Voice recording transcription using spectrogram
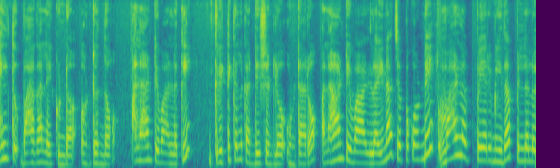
హెల్త్ బాగా లేకుండా ఉంటుందో అలాంటి వాళ్ళకి క్రిటికల్ కండిషన్లో ఉంటారో అలాంటి వాళ్ళైనా చెప్పుకోండి వాళ్ళ పేరు మీద పిల్లలు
